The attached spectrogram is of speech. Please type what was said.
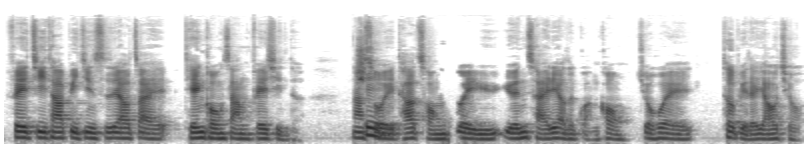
飞机它毕竟是要在天空上飞行的，那所以它从对于原材料的管控就会特别的要求。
